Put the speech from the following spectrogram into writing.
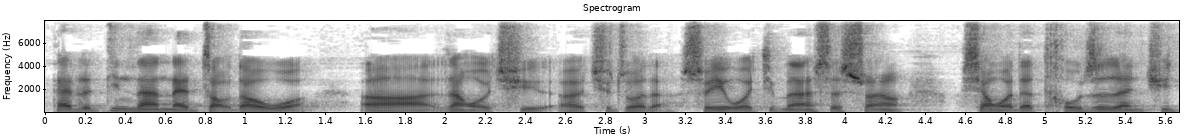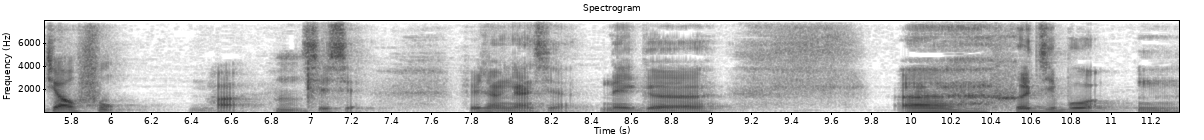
带着订单来找到我，呃，让我去呃去做的，所以我基本上是算向我的投资人去交付。好，嗯，谢谢，非常感谢。那个，呃，何吉波，嗯，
